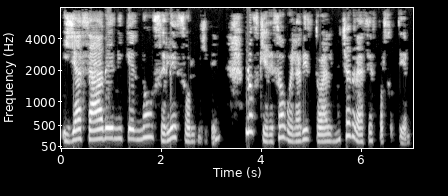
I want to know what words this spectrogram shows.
y ya saben y que no se les olvide, los quiere su abuela virtual. Muchas gracias por su tiempo.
